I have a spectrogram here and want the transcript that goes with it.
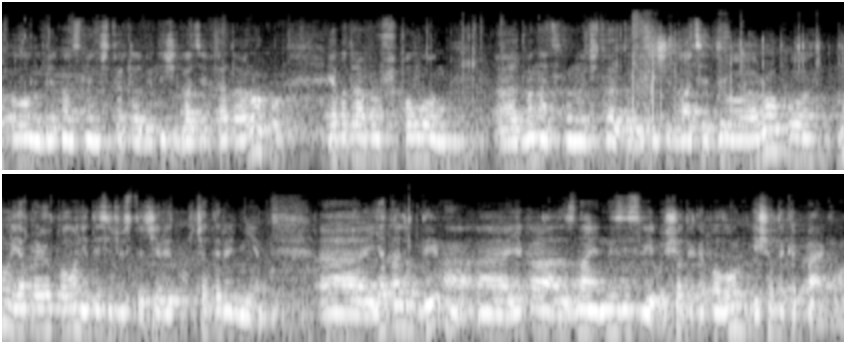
полону 19.04.2025 року. Я потрапив в полон е, 12.04.2022 року. Ну, я провів в полоні 1104 дні. Е, Я та людина, е, яка знає не зі слів, що таке полон і що таке пекло.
